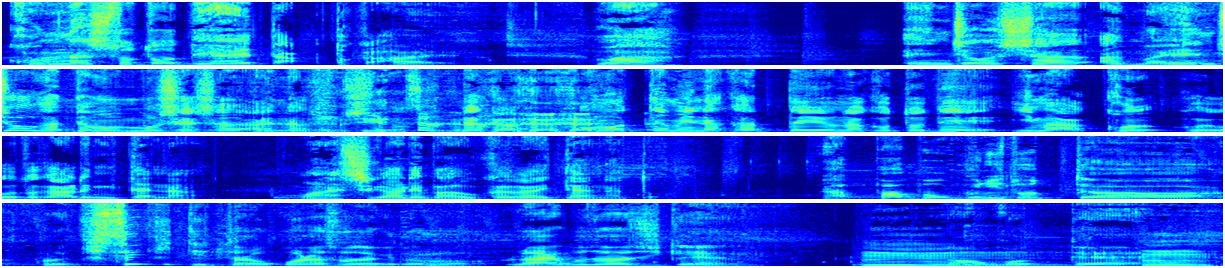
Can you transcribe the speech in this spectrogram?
こん。な人と出会えたとか、はい。わ炎上しちゃうあ、まあ、炎上がでももしかしたらあれなのかもしれません。なん。か思ってもいなかったようなことで今ここういうことがあるみたいなお話があれば伺いたいなとやっぱ僕にとってはこれ奇跡って言ったら怒られそうだけど、ライブドア事件が起こって、うん。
